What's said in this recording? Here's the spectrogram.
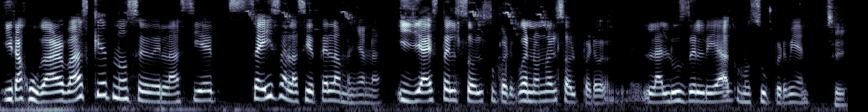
ir a jugar básquet, no sé, de las 7, 6 a las 7 de la mañana. Y ya está el sol súper, bueno, no el sol, pero la luz del día como súper bien. Sí.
